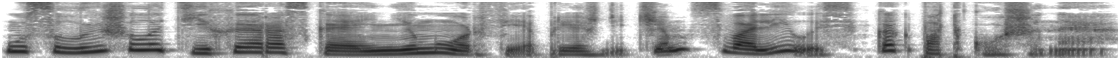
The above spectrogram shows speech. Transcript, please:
Услышала тихое раскаяние Морфия, прежде чем свалилась, как подкошенная.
